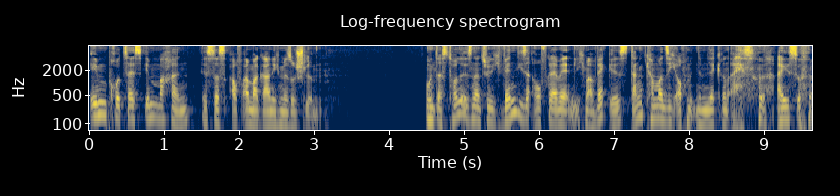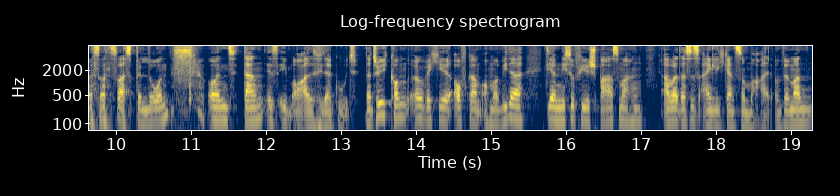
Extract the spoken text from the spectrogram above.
im Prozess, im Machen ist das auf einmal gar nicht mehr so schlimm. Und das Tolle ist natürlich, wenn diese Aufgabe endlich mal weg ist, dann kann man sich auch mit einem leckeren Eis, Eis oder sonst was belohnen. Und dann ist eben auch alles wieder gut. Natürlich kommen irgendwelche Aufgaben auch mal wieder, die einem nicht so viel Spaß machen, aber das ist eigentlich ganz normal. Und wenn man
